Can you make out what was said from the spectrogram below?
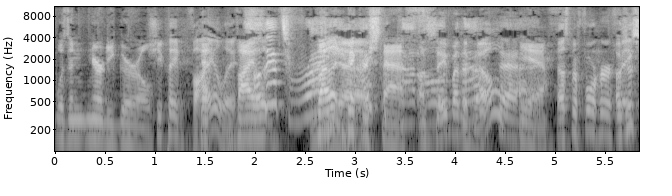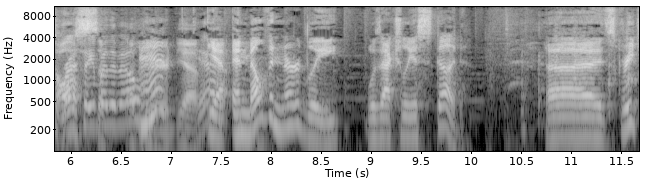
was a nerdy girl. She played That- Violet. Violet. Oh, that's right. Violet Yeah. Bickerstaff. On Saved by the Bell? Yeah. That was before her. Oh, is fake this all breasts Saved by the Bell? Appeared. Yeah. yeah. and Melvin Nerdly was actually a stud. Uh, Screech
